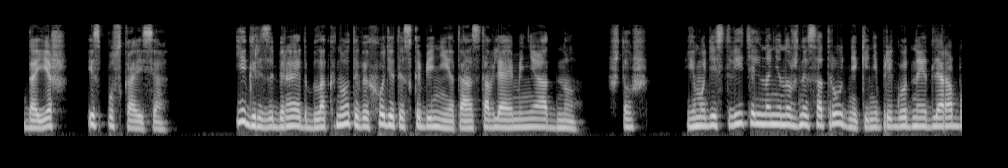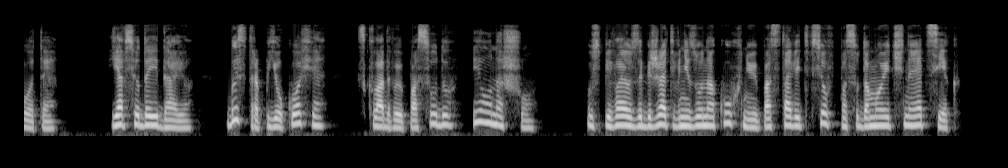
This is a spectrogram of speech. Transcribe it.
Даешь и спускайся». Игорь забирает блокнот и выходит из кабинета, оставляя меня одну. Что ж, ему действительно не нужны сотрудники, непригодные для работы. Я все доедаю. Быстро пью кофе, складываю посуду и уношу. Успеваю забежать внизу на кухню и поставить все в посудомоечный отсек.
